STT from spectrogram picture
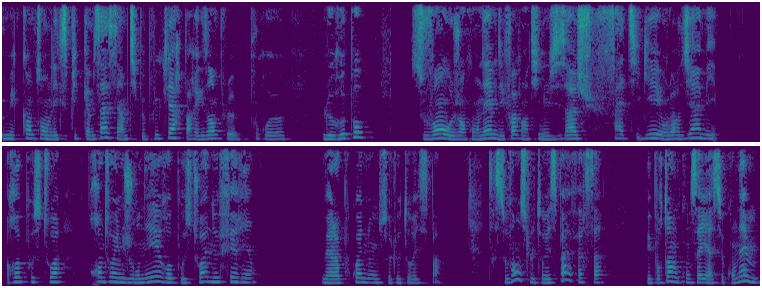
mais quand on l'explique comme ça, c'est un petit peu plus clair. Par exemple, pour euh, le repos souvent aux gens qu'on aime, des fois quand ils nous disent ah je suis fatiguée, on leur dit ah mais repose-toi, prends-toi une journée, repose-toi, ne fais rien. Mais alors pourquoi nous on se l'autorise pas? Très souvent on se l'autorise pas à faire ça. Mais pourtant, on le conseille à ceux qu'on aime.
